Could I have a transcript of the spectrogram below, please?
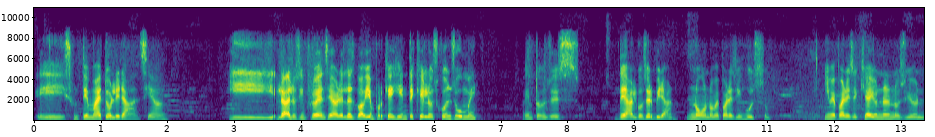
Es un tema de tolerancia y a los influenciadores les va bien porque hay gente que los consume, entonces de algo servirán. No, no me parece injusto. Y me parece que hay una noción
